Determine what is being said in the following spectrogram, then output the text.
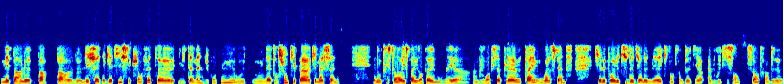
mais par le par, par l'effet négatif, c'est qu'en fait, euh, il t'amène du contenu ou, une attention qui est pas qui est malsaine. Et donc Tristan Harris, par exemple, avait mené un mouvement qui s'appelait euh, Time Well Spent, qui avait pour objectif de dire le numérique est en train de devenir abrutissant, c'est en train de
